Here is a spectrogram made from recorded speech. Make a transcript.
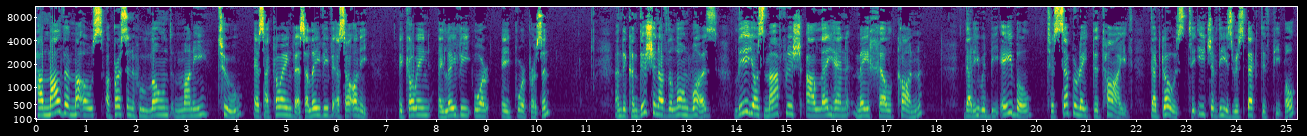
Hamalve Maos, a person who loaned money to Es HaKohen, Ves HaLevi, Ves HaOni, a Kohen, a Levi, or a poor person. And the condition of the loan was Liyos Mafrish Alehen Mechel Kon, that he would be able to separate the tithe that goes to each of these respective people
